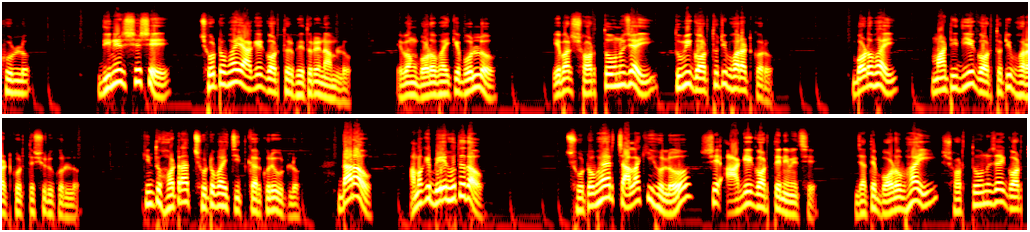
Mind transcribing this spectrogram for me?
খুঁড়ল। দিনের শেষে ছোট ভাই আগে গর্তের ভেতরে নামল এবং বড় ভাইকে বলল, এবার শর্ত অনুযায়ী তুমি গর্তটি ভরাট করো। বড় ভাই মাটি দিয়ে গর্তটি ভরাট করতে শুরু করল। কিন্তু হঠাৎ ছোট ভাই চিৎকার করে উঠল, দাঁড়াও, আমাকে বের হতে দাও। ছোট ভাইয়ের চালাকি হলো, সে আগে গর্তে নেমেছে, যাতে বড় ভাই শর্ত অনুযায়ী গর্ত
